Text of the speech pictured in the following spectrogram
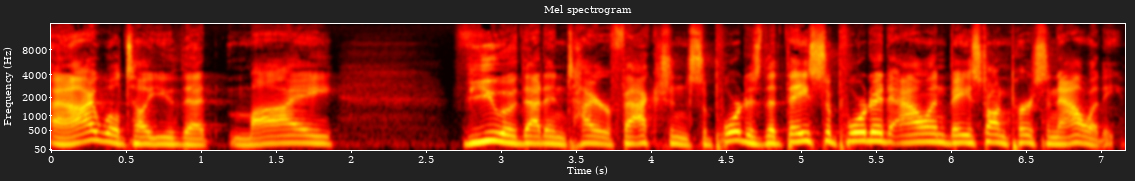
and I will tell you that my view of that entire faction support is that they supported Allen based on personality.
